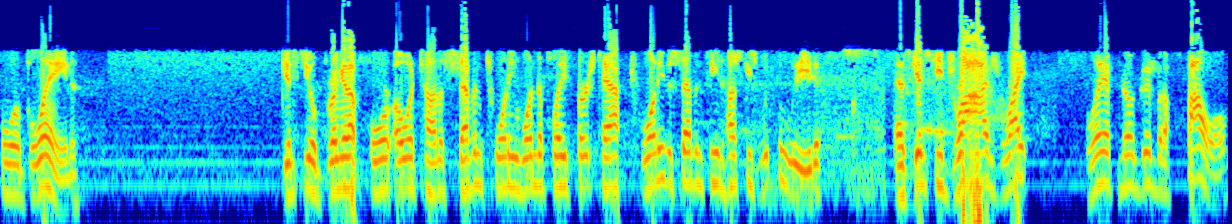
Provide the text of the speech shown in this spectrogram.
for Blaine. Ginsky will bring it up for Owatonna. 7.21 to play first half. 20 to 17 Huskies with the lead. As Ginsky drives right. Layup no good, but a foul.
